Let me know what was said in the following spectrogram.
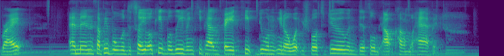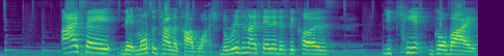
right? And then some people will just tell you, oh, keep believing, keep having faith, keep doing, you know, what you're supposed to do, and this will outcome will happen. I say that most of the time it's hogwash. The reason I say that is because you can't go by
